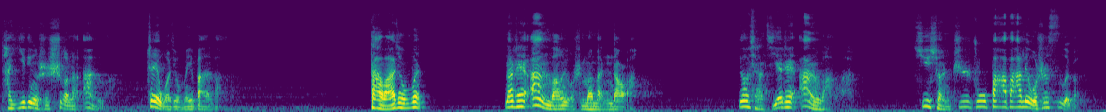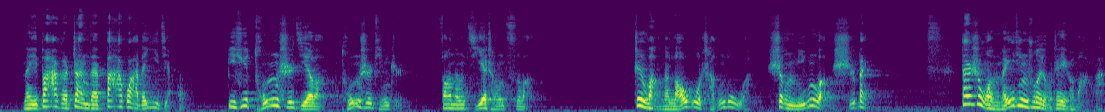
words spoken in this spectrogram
他一定是设了暗网，这我就没办法了。大娃就问：“那这暗网有什么门道啊？”要想结这暗网啊，需选蜘蛛八八六十四个，每八个站在八卦的一角，必须同时结网，同时停止，方能结成此网。这网的牢固程度啊，胜明网十倍。但是我没听说有这个网啊。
